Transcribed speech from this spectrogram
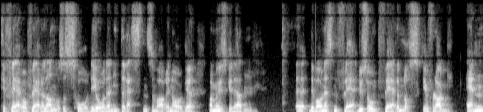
til flere og flere land. Og så så de jo den interessen som var i Norge. Man må huske det at mm Eh, det var jo nesten flere Du så flere norske flagg enn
